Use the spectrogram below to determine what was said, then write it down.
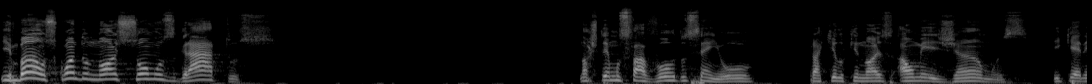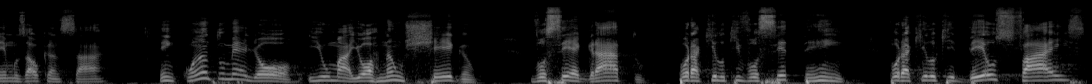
Irmãos, quando nós somos gratos, nós temos favor do Senhor para aquilo que nós almejamos e queremos alcançar. Enquanto o melhor e o maior não chegam, você é grato por aquilo que você tem, por aquilo que Deus faz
